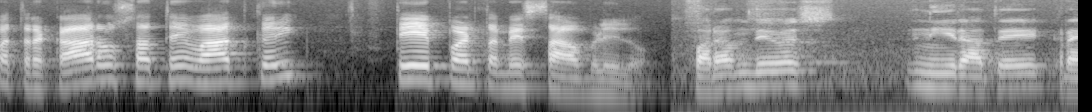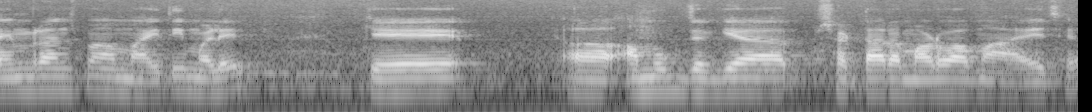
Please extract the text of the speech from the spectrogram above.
પત્રકારો સાથે વાત કરી, તે પણ તમે સાંભળી લો. પરમ દિવસની રાતે ક્રાઇમ બ્રાન્ચમાં માહિતી મળેલ કે અમુક જગ્યા સટ્ટા રમાડવામાં આવે છે,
